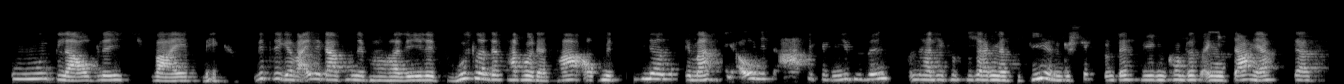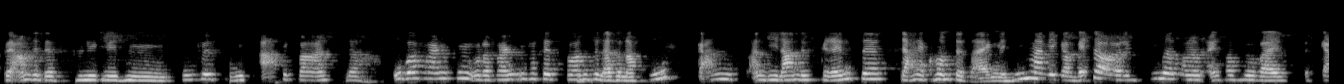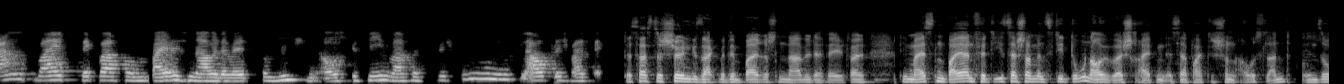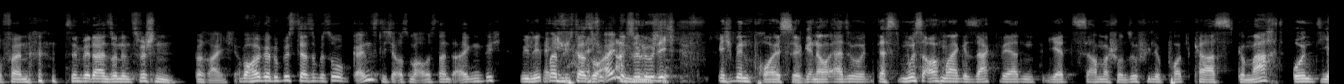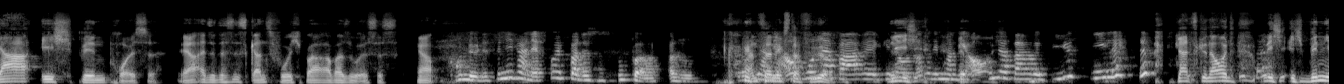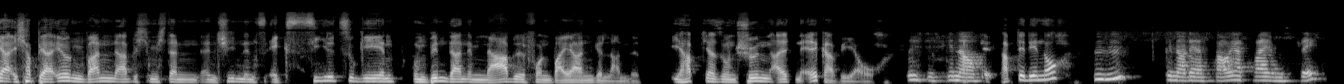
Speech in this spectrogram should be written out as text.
unglaublich weit weg. Witzigerweise gab es eine Parallele zu Russland. Das hat wohl der Zar auch mit Dienern gemacht, die auch nicht artig gewesen sind und hat die sozusagen nach Sibirien geschickt. Und deswegen kommt das eigentlich daher, dass Beamte des königlichen Hofes nicht artig waren, nach Oberfranken oder Franken versetzt worden sind, also nach Hof ganz an die Landesgrenze. Daher kommt es eigentlich. Nicht mal wegen am Wetter oder dem Klima, sondern einfach nur, weil es ganz weit weg war vom bayerischen Nabel der Welt, von München aus gesehen, war es natürlich unglaublich weit weg. Das hast du schön gesagt mit dem bayerischen Nabel der Welt, weil die meisten Bayern, für die ist ja schon, wenn sie die Donau überschreiten, ist ja praktisch schon Ausland. Insofern sind wir da in so einem Zwischenbereich. Aber Holger, du bist ja sowieso gänzlich aus dem Ausland eigentlich. Wie lebt man sich da so ein? Absolut, ich, ich bin Preuße, genau. Also das muss auch mal gesagt werden. Jetzt haben wir schon so viele Podcasts gemacht. Und ja, ich bin Preuße. Ja, also das ist ganz furchtbar, aber so ist es. Ja. Oh nö, das finde ich gar nicht furchtbar, das ist super. Also Kannst ja nichts dafür. Wunderbare, genau, Nee, ich- außerdem haben wir genau. auch wunderbare Bierstile. Ganz genau. Und und ich, ich bin ja, ich habe ja irgendwann, da habe ich mich dann entschieden, ins Exil zu gehen und bin dann im Nabel von Bayern gelandet. Ihr habt ja so einen schönen alten LKW auch. Richtig, genau. Habt ihr, habt ihr den noch? Mhm. Genau, der ist Baujahr 62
